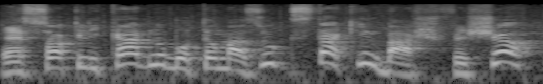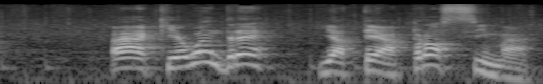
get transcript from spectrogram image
É só clicar no botão azul que está aqui embaixo, fechou? Aqui é o André e até a próxima!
